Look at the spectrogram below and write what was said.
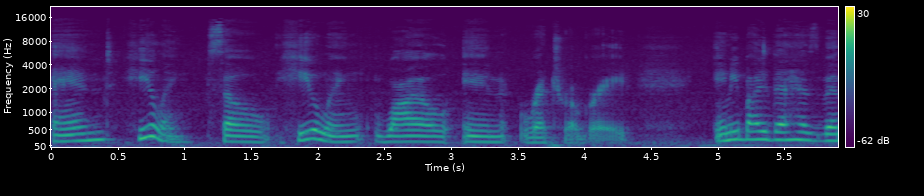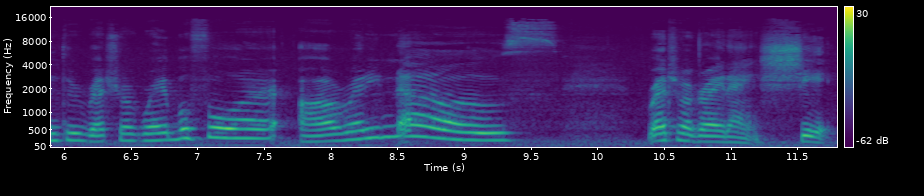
and healing. So, healing while in retrograde. Anybody that has been through retrograde before already knows retrograde ain't shit.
